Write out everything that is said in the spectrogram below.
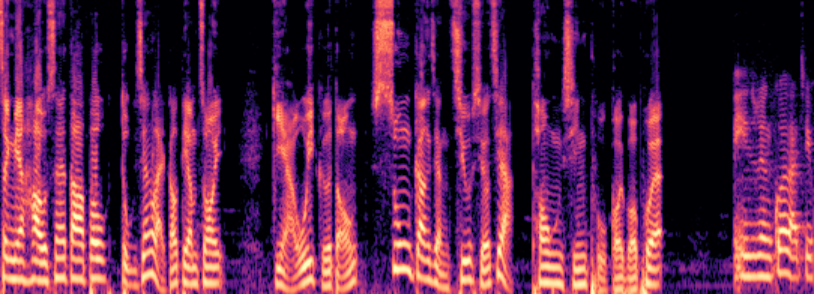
正面后生大步独将来到店在，行位举动，瞬间将周小姐通心扑盖无破。伊就过来就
